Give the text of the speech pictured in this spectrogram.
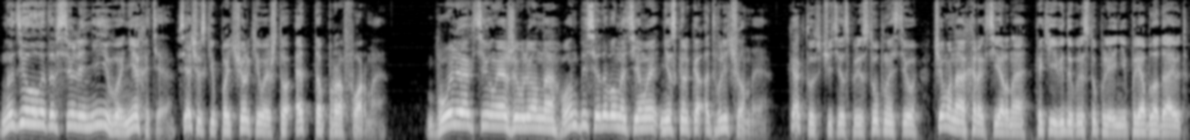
Но делал это все лениво, нехотя, всячески подчеркивая, что это проформа. Более активно и оживленно он беседовал на темы несколько отвлеченные. Как тут в чите с преступностью, чем она характерна, какие виды преступлений преобладают.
